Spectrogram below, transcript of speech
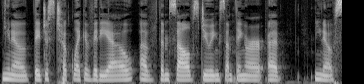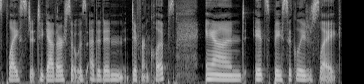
you know, they just took like a video of themselves doing something or a you know, spliced it together. So it was edited in different clips. And it's basically just like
